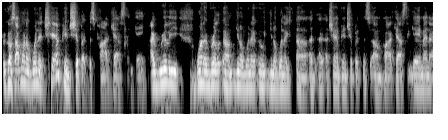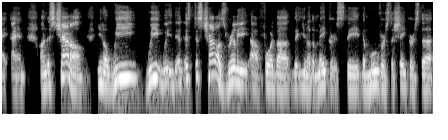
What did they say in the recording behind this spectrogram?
because I want to win a championship at this podcasting game. I really want to really, um, you know, win a, you know, win a, uh, a, a championship at this um, podcasting game. And I, and on this channel, channel, you know, we we we this this channel is really uh, for the the you know the makers, the the movers, the shakers, the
